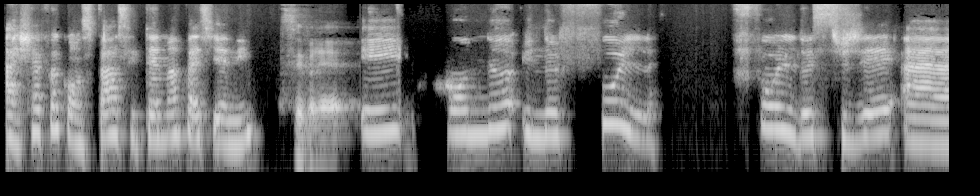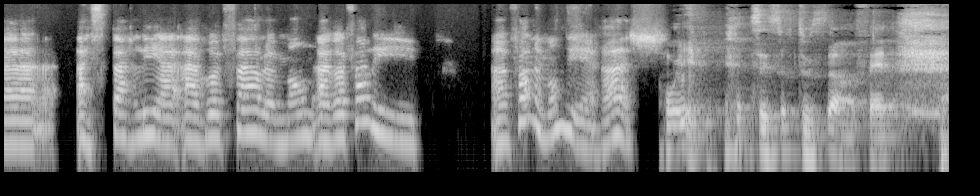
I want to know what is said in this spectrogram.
à chaque fois qu'on se parle, c'est tellement passionné. C'est vrai. Et on a une foule, foule de sujets à, à se parler, à, à, refaire le monde, à refaire les, refaire le monde des RH. Oui, c'est surtout ça en fait.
